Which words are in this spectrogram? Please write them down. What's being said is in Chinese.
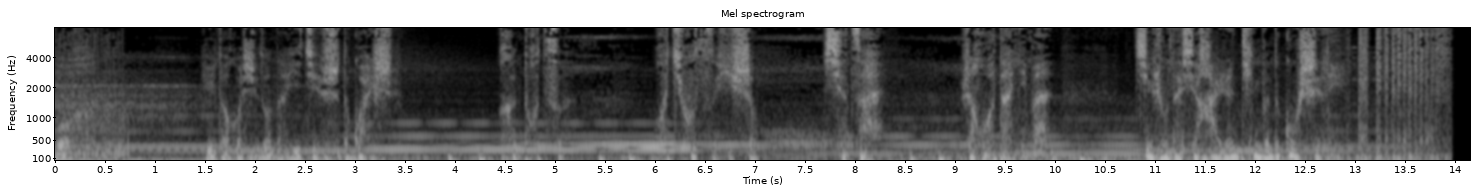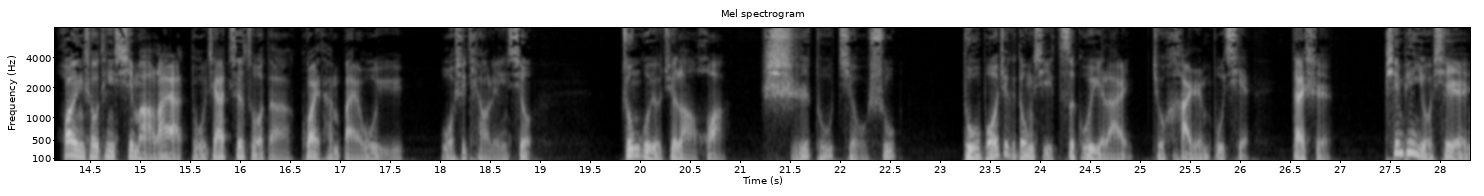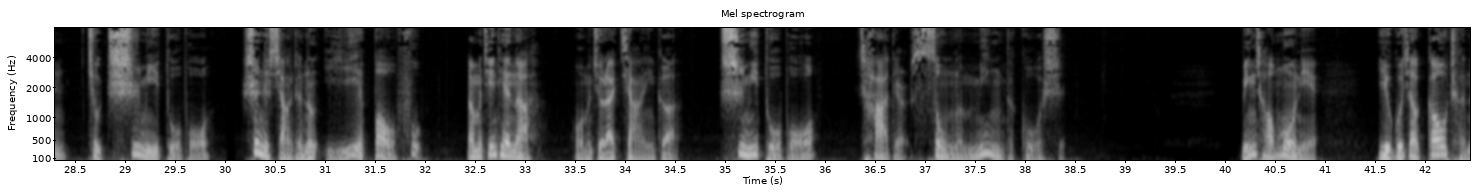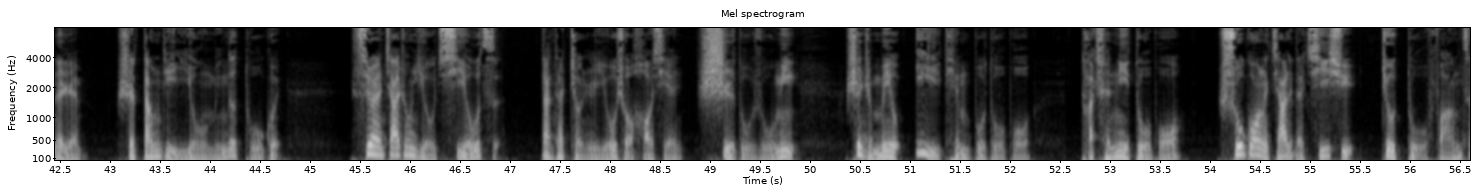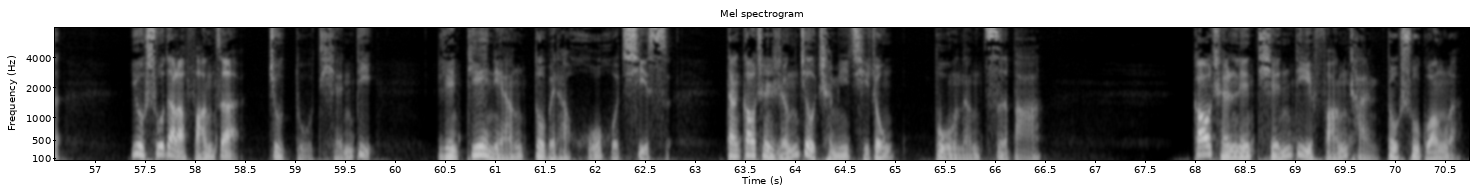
我遇到过许多难以解释的怪事，很多次我九死一生。现在，让我带你们进入那些骇人听闻的故事里。欢迎收听喜马拉雅独家制作的《怪谈百物语》，我是挑帘秀。中国有句老话：“十赌九输。”赌博这个东西自古以来就害人不浅，但是偏偏有些人就痴迷赌博，甚至想着能一夜暴富。那么今天呢，我们就来讲一个痴迷赌博。差点送了命的故事。明朝末年，有个叫高澄的人，是当地有名的赌鬼。虽然家中有妻有子，但他整日游手好闲，嗜赌如命，甚至没有一天不赌博。他沉溺赌博，输光了家里的积蓄就赌房子，又输掉了房子就赌田地，连爹娘都被他活活气死。但高晨仍旧沉迷其中。不能自拔。高晨连田地房产都输光了，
